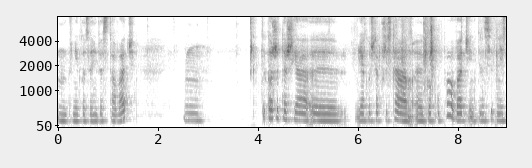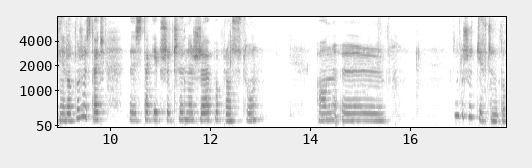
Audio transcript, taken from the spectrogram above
mm, w niego zainwestować. Mm. Tylko, że też ja y, jakoś tak przestałam y, go kupować, intensywnie z niego korzystać z takiej przyczyny, że po prostu on y, no dużo dziewczyn go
